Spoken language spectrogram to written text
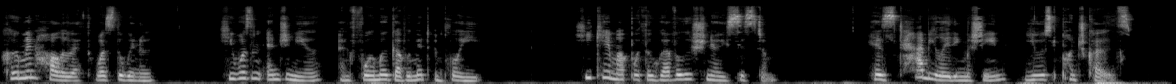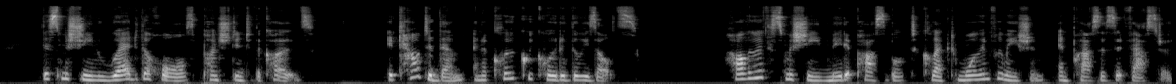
Herman Hollerith was the winner. He was an engineer and former government employee. He came up with a revolutionary system. His tabulating machine used punch cards. This machine read the holes punched into the cards. It counted them and a clerk recorded the results. Hollerith's machine made it possible to collect more information and process it faster.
